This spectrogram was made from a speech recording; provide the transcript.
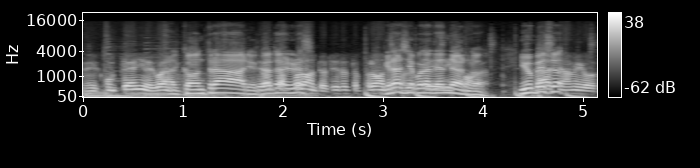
mi cumpleaños. Y bueno, Al contrario, al gracias- pronto, será hasta pronto. Gracias por atendernos. Y un beso, Gracias, amigo.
